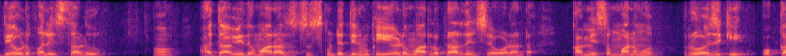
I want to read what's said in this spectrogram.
దేవుడు ఫలిస్తాడు. ఆ, దావీద మహారాజు చూసుకుంటే దినముకి ఏడు మార్లు ప్రార్థించేవాడంట. కనీసం మనము రోజుకి ఒక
